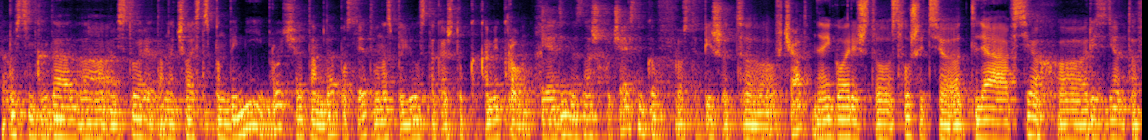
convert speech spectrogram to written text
Допустим, когда э, история там началась с пандемией и прочее, там, да, после этого у нас появилась такая штука, как омикрон. И один из наших участников просто пишет э, в чат и говорит, что, слушайте, для всех э, резидентов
